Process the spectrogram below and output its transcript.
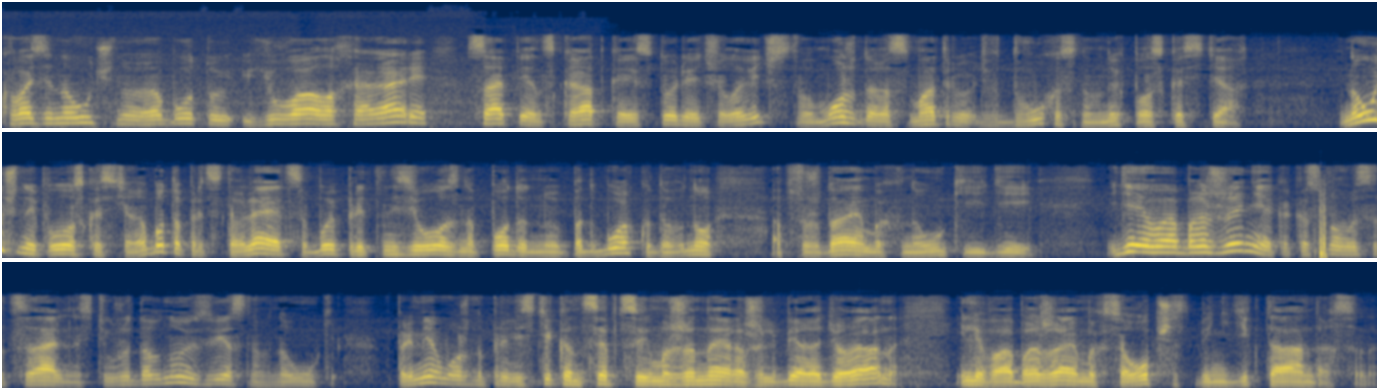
квазинаучную работу Ювала Харари «Сапиенс. Краткая история человечества» можно рассматривать в двух основных плоскостях. В научной плоскости работа представляет собой претензиозно поданную подборку давно обсуждаемых в науке идей. Идея воображения как основы социальности уже давно известна в науке. В пример можно привести концепции Маженера, Жильбера Дюрана или воображаемых сообществ Бенедикта Андерсона.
